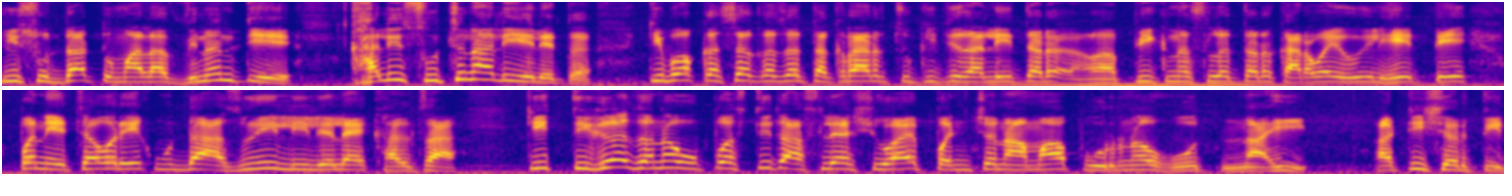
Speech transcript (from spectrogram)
ही सुद्धा तुम्हाला विनंती आहे. खाली सूचना लिहिली येतं की बुवा कसं कसं तक्रार चुकीची झाली तर पीक नसलं तर कारवाई होईल हे ते. पण याच्यावर एक मुद्दा अजूनही लिहिलेला आहे खालचा. की तिघंजणं उपस्थित असल्याशिवाय पंचनामा पूर्ण होत नाही. अटी शर्तीत.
